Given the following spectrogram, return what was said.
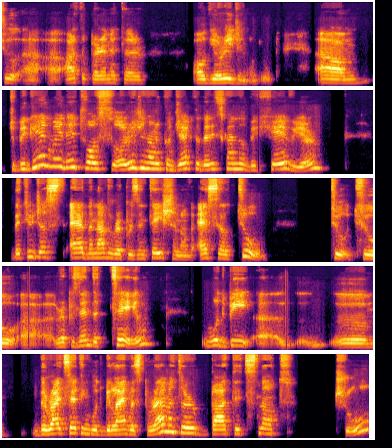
to uh, uh, Arthur parameter of the original group. Um, to begin with, it was originally conjectured that this kind of behavior that you just add another representation of SL2 to, to uh, represent the tail would be, uh, uh, the right setting would be Langlands parameter, but it's not true.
